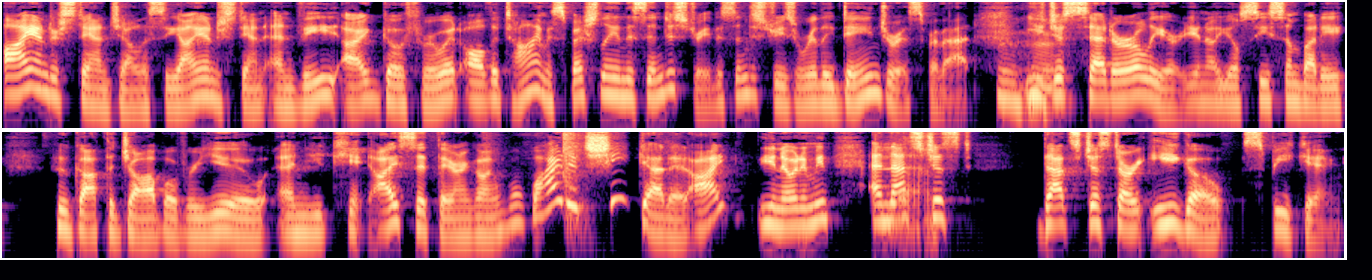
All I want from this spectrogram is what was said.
I understand jealousy. I understand envy. I go through it all the time, especially in this industry. This industry is really dangerous for that. Mm-hmm. You just said earlier, you know, you'll see somebody who got the job over you and you can't I sit there and going, "Well, why did she get it?" I, you know what I mean? And yeah. that's just that's just our ego speaking.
